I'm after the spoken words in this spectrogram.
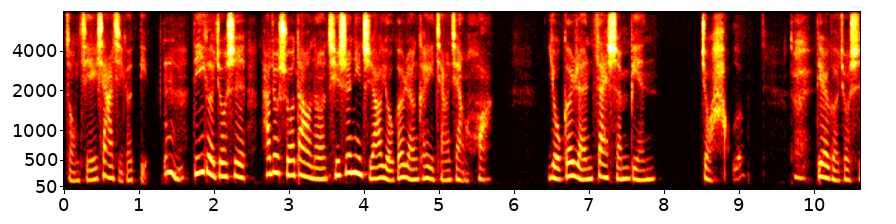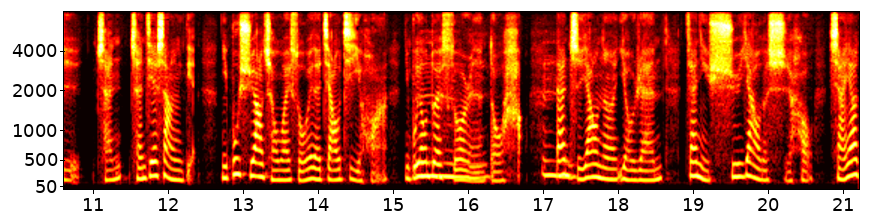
总结一下几个点。嗯第一个就是，他就说到呢，其实你只要有个人可以讲讲话，有个人在身边就好了。对。第二个就是承承接上一点，你不需要成为所谓的交际花，你不用对所有人都好，嗯。但只要呢有人在你需要的时候，想要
